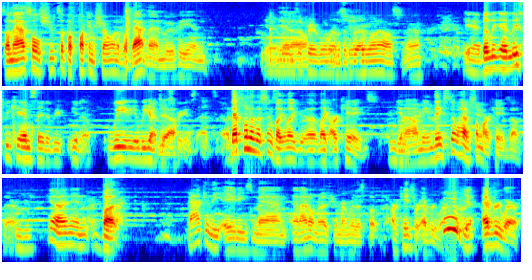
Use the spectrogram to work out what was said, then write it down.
some asshole shoots up a fucking showing of a Batman movie, and yeah, you ruins know, it for everyone else. yeah. for everyone else. Yeah. Yeah, but le- at least we can say that we, you know, we we got to Yeah. experience that. So. That's one of those things, like like uh, like arcades. You know, I mean, they still have some arcades out there. Mhm. Yeah, and, and but back in the '80s, man, and I don't know if you remember this, but arcades were everywhere. Yeah. everywhere.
